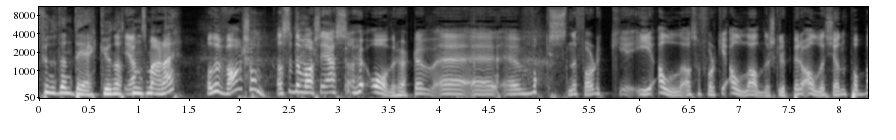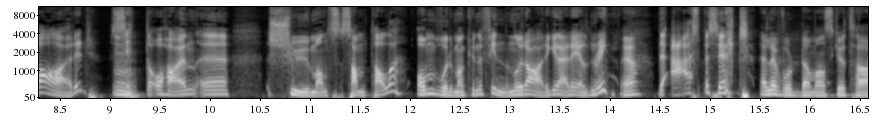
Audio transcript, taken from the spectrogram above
funnet den DQ-nøtten Ja. som er der? Og det var sånn. Altså det var så, jeg så, overhørte eh, eh, voksne folk i alle Altså folk i alle aldersgrupper og alle kjønn på barer sitte og ha en eh, sjumannssamtale om hvor man kunne finne noe rare greier i Elden Ring. Ja. Det er spesielt. Eller hvordan man skulle ta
